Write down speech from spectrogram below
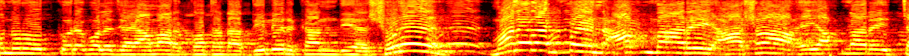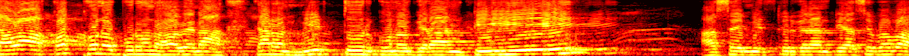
অনুরোধ করে বলে যায়, আমার কথাটা দিলের কান দিয়ে শুনেন। মনে রাখবেন, আপনার এই আশা, এই আপনার এই চাওয়া কখনো পূরণ হবে না। কারণ মৃত্যুর কোনো গ্যারান্টি আছে, মৃত্যুর গ্যারান্টি আছে বাবা।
